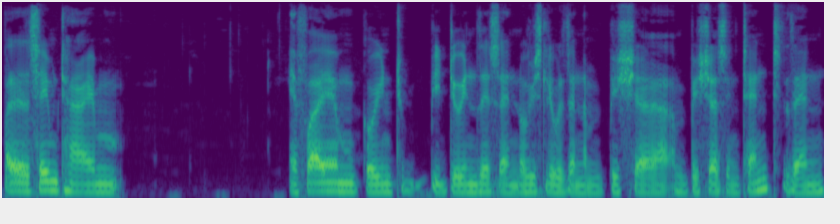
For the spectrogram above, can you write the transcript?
But at the same time, if I am going to be doing this and obviously with an ambitious ambitious intent, then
